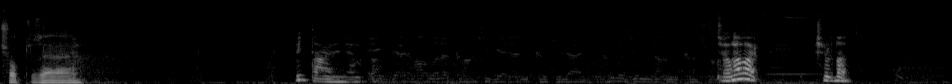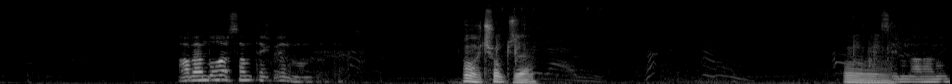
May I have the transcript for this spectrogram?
Çok güzel. Bir tane canım. Cana bak. Şurada. Aa ben doğarsam tek veririm onu zaten. Oh çok güzel. Hmm. Senin ananın.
